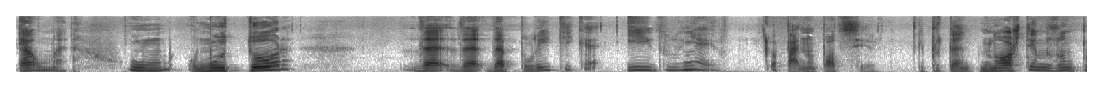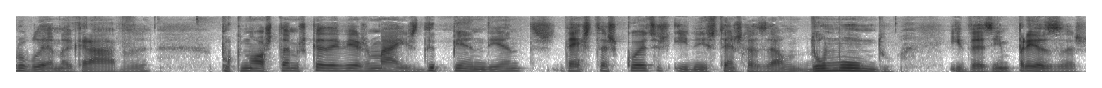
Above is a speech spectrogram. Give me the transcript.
é uma, um, um motor da, da, da, política e do dinheiro. Epá, não pode ser. E, portanto, nós temos um problema grave porque nós estamos cada vez mais dependentes destas coisas, e nisso tens razão, do mundo e das empresas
